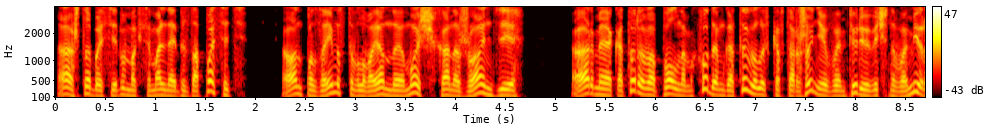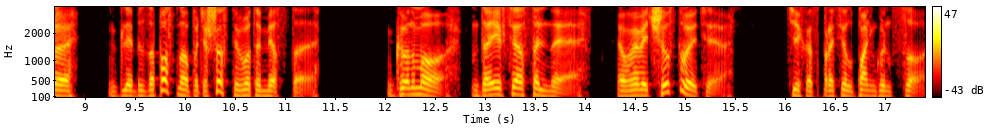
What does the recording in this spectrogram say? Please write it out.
а чтобы себя максимально обезопасить, он позаимствовал военную мощь хана Жуанди, армия которого полным ходом готовилась ко вторжению в Империю Вечного Мира для безопасного путешествия в это место. «Гунмо, да и все остальные, вы ведь чувствуете?» — тихо спросил Пань Гунцо.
